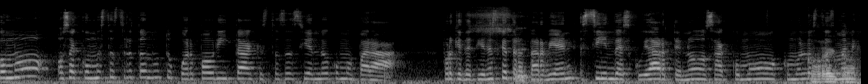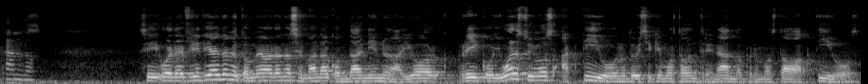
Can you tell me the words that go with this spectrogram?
¿Cómo, o sea, cómo estás tratando tu cuerpo ahorita? ¿Qué estás haciendo como para...? Porque te tienes que tratar bien sin descuidarte, ¿no? O sea, ¿cómo, cómo lo estás manejando? Sí, bueno, definitivamente me tomé ahora una semana con Dani en Nueva York, rico. Igual estuvimos activos, no te voy a decir que hemos estado entrenando, pero hemos estado activos.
